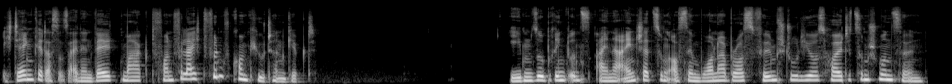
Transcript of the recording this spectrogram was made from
Ich denke, dass es einen Weltmarkt von vielleicht fünf Computern gibt. Ebenso bringt uns eine Einschätzung aus den Warner Bros. Filmstudios heute zum Schmunzeln.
